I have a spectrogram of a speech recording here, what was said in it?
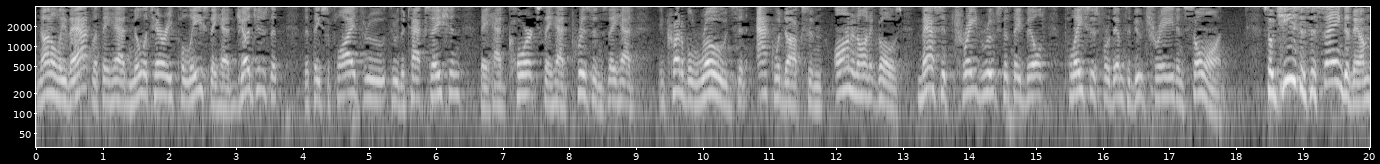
not only that, but they had military police. They had judges that, that they supplied through, through the taxation. They had courts. They had prisons. They had incredible roads and aqueducts, and on and on it goes. Massive trade routes that they built, places for them to do trade, and so on. So Jesus is saying to them,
